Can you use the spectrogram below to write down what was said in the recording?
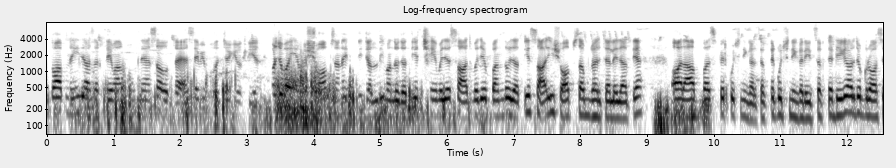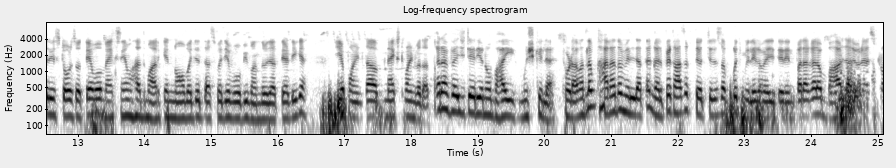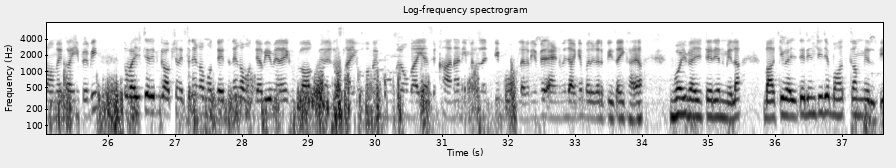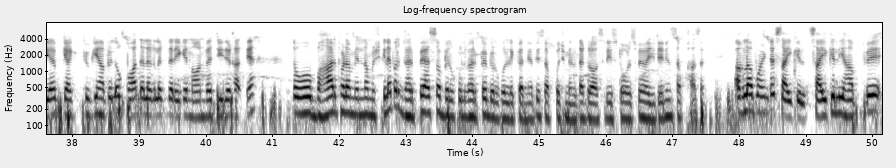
तो आप नहीं जा सकते, वहाँ घूमने ऐसा होता है, ऐसे भी बहुत जगह होती है। और जब भाई यहाँ पे शॉप्स है ना, इतनी जल्दी बंद हो जाती है छः बजे, सात बजे बंद हो जाती है, सारी शॉप सब घर चले जाते हैं। और आप बस फिर कुछ नहीं कर सकते, कुछ नहीं खरीद सकते, ठीक है? और जो ग्रॉसरी स्टोर्स होते हैं, वो मैक्सिमम हद मार के नौ बजे, दस बजे वो भी बंद हो जाते हैं, ठीक है? ये पॉइंट था नेक्स्ट पॉइंट बताता अगर आप वेजिटेरियन हो भाई, मुश्किल है, थोड़ा। मतलब खाना तो मिल जाता है, घर पे खा सकते हो, अच्छे से सब कुछ मिलेगा वेजिटेरियन पर अगर आप बाहर जा रहे हो रेस्टोरेंट में, कहीं पे भी तो वेजिटेरियन के ऑप्शन इतने कम होते हैं, इतने कम होते हैं। अभी मेरा एक ब्लॉग में लाइव होगा मैं घूम रहा हूँ। भाई, ऐसे खाना नहीं मिल रहा, इतनी भूख लग रही है। फिर एंड में जाके बर्गर पिज़्ज़ा ही खाया। वही वेजिटेरियन मिला। बाकी वेजिटेरियन चीज़ें बहुत कम मिलती है। क्या क्योंकि यहाँ पे लोग बहुत अलग अलग तरह के नॉन वेज चीज़ें खाते हैं। तो बाहर थोड़ा मिलना मुश्किल है, पर घर पे ऐसा बिल्कुल, घर पे बिल्कुल दिक्कत नहीं होती। सब कुछ मिलता है ग्रॉसरी स्टोर्स पे वेजिटेरियन सब खा सकते अगला पॉइंट है साइकिल साइकिल यहाँ पे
